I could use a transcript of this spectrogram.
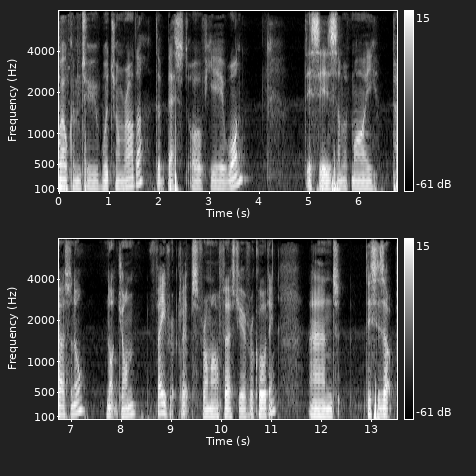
Welcome to Would John Rather, the best of year one. This is some of my personal, not John, favourite clips from our first year of recording, and this is up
